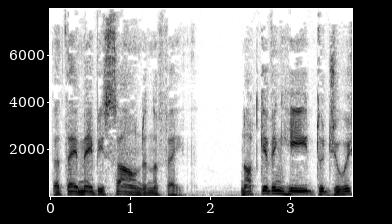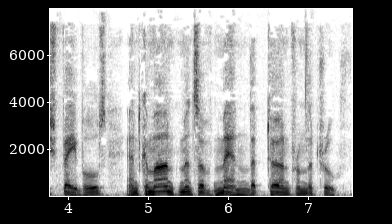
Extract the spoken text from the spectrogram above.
that they may be sound in the faith, not giving heed to Jewish fables and commandments of men that turn from the truth.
